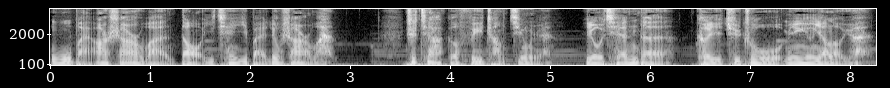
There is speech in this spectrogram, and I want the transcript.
五百二十二万到一千一百六十二万，这价格非常惊人。有钱的。可以去住民营养老院，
